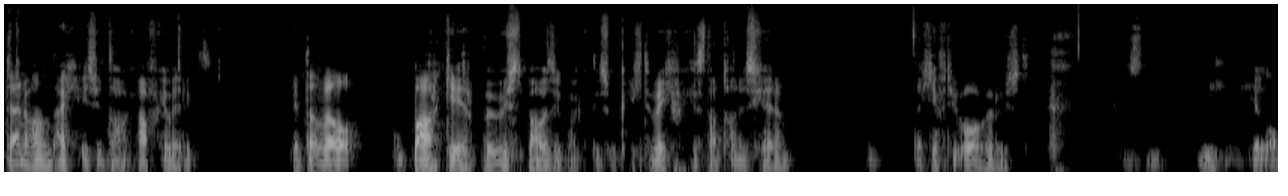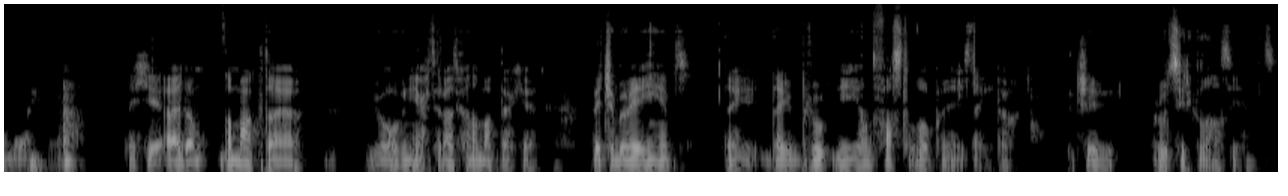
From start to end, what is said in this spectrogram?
Op het einde van de dag is je taak afgewerkt. Je hebt dan wel een paar keer bewust pauze gepakt, dus ook echt weggestapt van je scherm. Dat geeft je ogen rust. dus niet heel onbelangrijk. Dat, je, eh, dat, dat maakt dat je je ogen niet achteruit gaan. Dat maakt dat je een beetje beweging hebt. Dat je, dat je bloed niet aan het vastlopen is. Dat je toch een beetje bloedcirculatie hebt.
